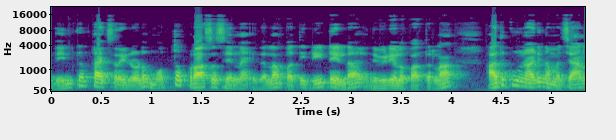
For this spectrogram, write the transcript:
இந்த இன்கம் டேக்ஸ் ரைடோட மொத்த ப்ராசஸ் என்ன? இதெல்லாம் பற்றி டீட்டெயிலாக இந்த வீடியோவில் பார்த்துடலாம். அதுக்கு முன்னாடி நம்ம சேனல்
